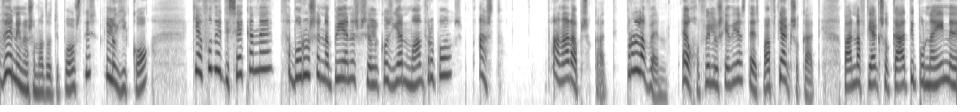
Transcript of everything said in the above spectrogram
δεν είναι ο σωματότυπός της, λογικό. Και αφού δεν τις έκανε, θα μπορούσε να πει ένας φυσιολογικός Γιάννη μου άνθρωπος, άστο, πάω να ράψω κάτι. Προλαβαίνω. Έχω φίλους σχεδιαστές. Πάω να φτιάξω κάτι. Πάω να φτιάξω κάτι που να είναι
